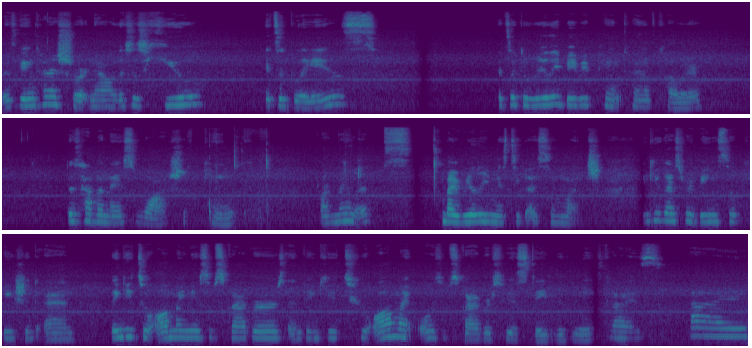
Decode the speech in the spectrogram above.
it's getting kind of short now. This is Hue. It's a glaze. It's like a really baby pink kind of color. Just have a nice wash of pink on my lips. But I really missed you guys so much. Thank you guys for being so patient and thank you to all my new subscribers and thank you to all my old subscribers who have stayed with me. Guys, bye!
